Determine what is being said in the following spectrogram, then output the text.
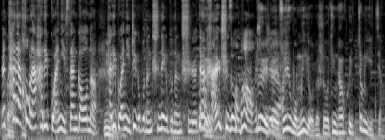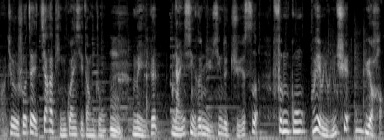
那太太后来还得管你三高呢，还得管你这个不能吃，那个不能吃，但是还是吃这么胖，是不是？对对，所以我们有的时候经常会这么一讲啊，就是说在家庭关系当中，嗯，每个男性和女性的角色分工越明确越好。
